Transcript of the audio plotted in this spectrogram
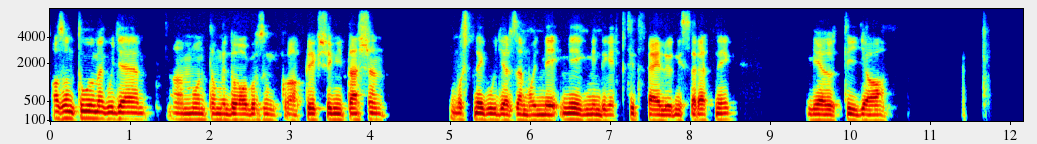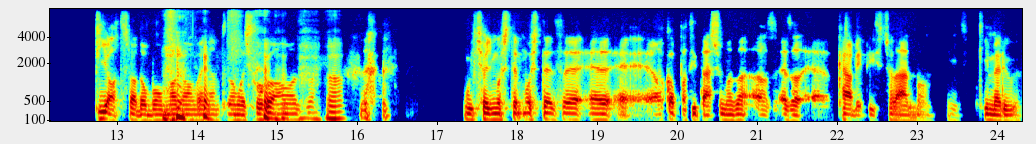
Azon túl meg ugye mondtam, hogy dolgozunk a pékségnyitásán, most még úgy érzem, hogy még, még mindig egy picit fejlődni szeretnék, mielőtt így a piacra dobom magam, vagy nem tudom, hogy fogalmazza. Úgyhogy most, most ez, e, e, a kapacitásom az, az ez a kb. 10 családban így kimerül.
